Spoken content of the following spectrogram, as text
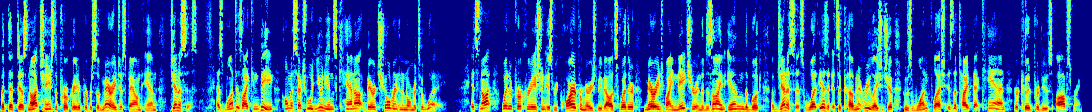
But that does not change the procreative purpose of marriage as found in Genesis. As blunt as I can be, homosexual unions cannot bear children in a normative way. It's not whether procreation is required for marriage to be valid, it's whether marriage by nature and the design in the book of Genesis. What is it? It's a covenant relationship whose one flesh is the type that can or could produce offspring.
